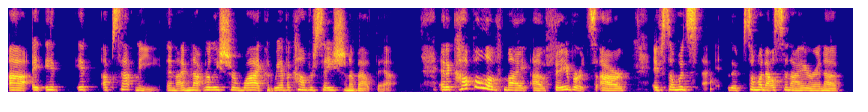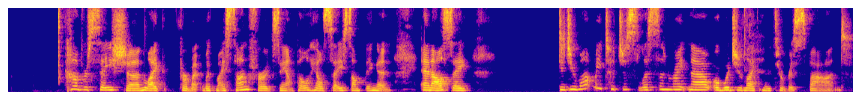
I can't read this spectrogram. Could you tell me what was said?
uh, it, it, it upset me and I'm not really sure why. Could we have a conversation about that? And a couple of my uh, favorites are if someone's if someone else and I are in a conversation, like for my, with my son, for example, he'll say something and and I'll say, "Did you want me to just listen right now, or would you like me to respond?"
